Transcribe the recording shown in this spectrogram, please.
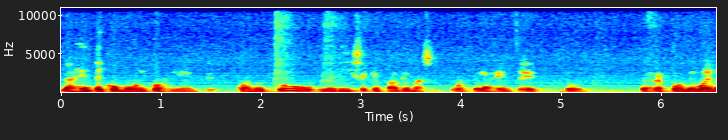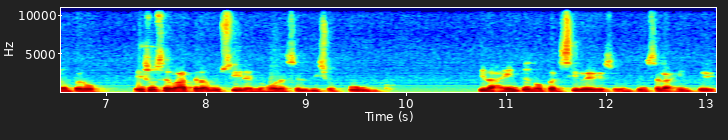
la gente común y corriente, cuando tú le dices que pague más impuestos, la gente te responde, bueno, pero eso se va a traducir en mejores servicios públicos. Si la gente no percibe eso, entonces la gente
